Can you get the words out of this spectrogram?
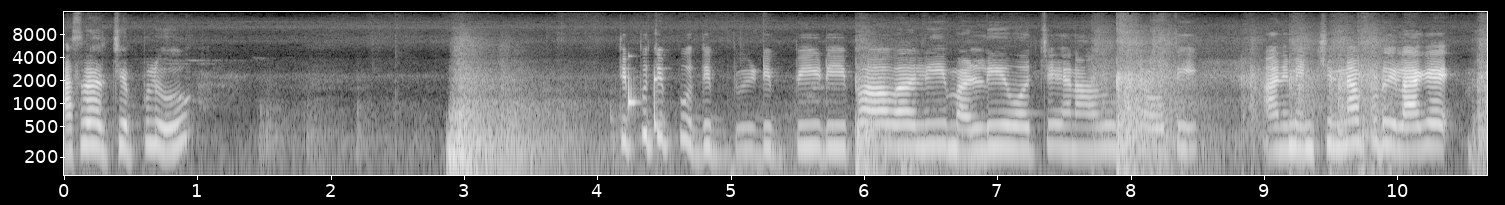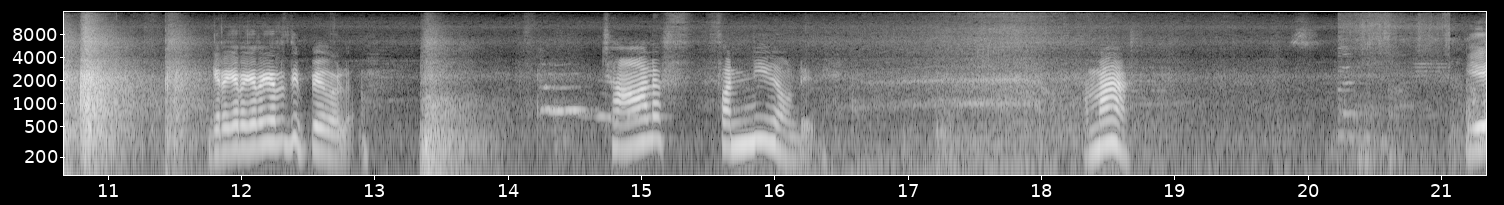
అసలు చెప్పులు. తిప్పు తిప్పు. దిబ్బి డిబ్బి దీపావళి మళ్ళీ వచ్చే నాగు చవితి అని మేము చిన్నప్పుడు ఇలాగే గిరగిరగిరగిర తిప్పేవాళ్ళు. చాలా ఫన్నీగా ఉండేది. అమ్మా! ఏ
